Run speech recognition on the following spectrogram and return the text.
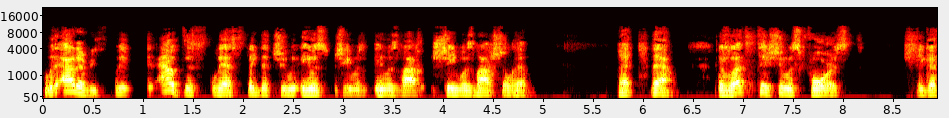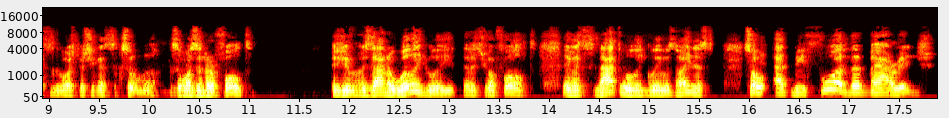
without everything, without this last thing that she he was she was he was she was marshal him. Right? Now, if let's say she was forced, she gets a divorce, but she gets ksuba because it wasn't her fault. If was done willingly, then it's your fault. If it's not willingly, it was honest. So at before the marriage,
